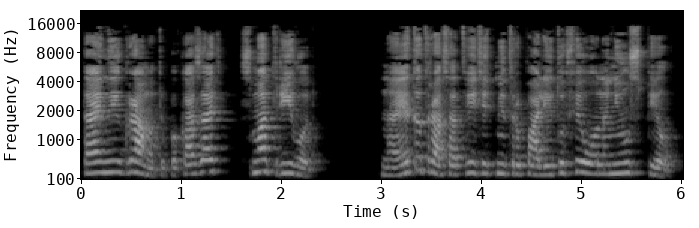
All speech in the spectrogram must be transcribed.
«Тайные грамоты показать? Смотри вот». На этот раз ответить митрополиту Феона не успел.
